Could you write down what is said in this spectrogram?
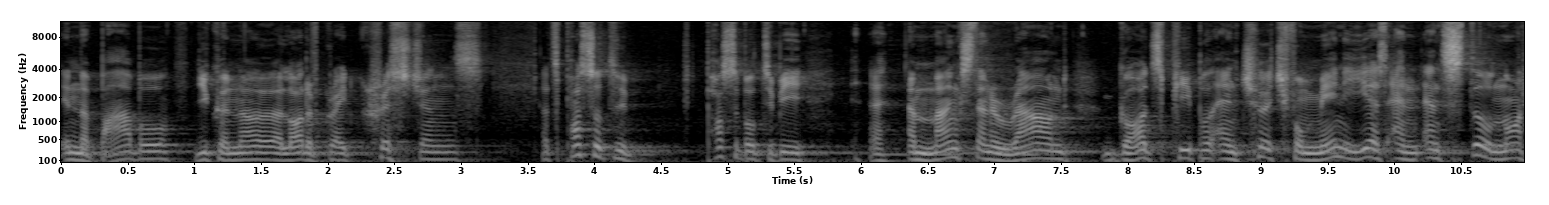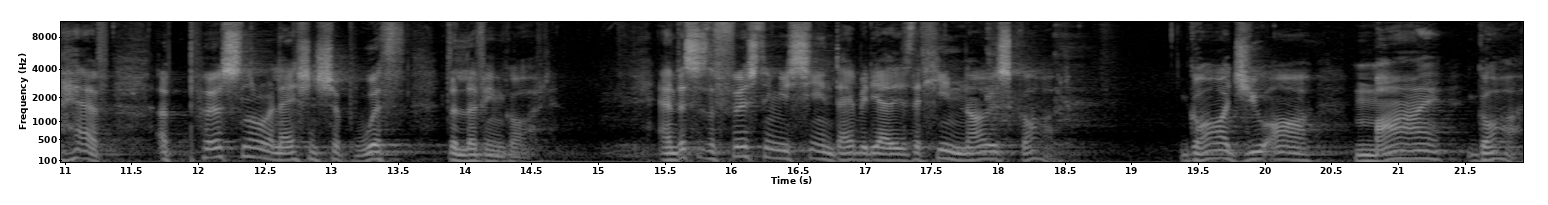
in the Bible, you can know a lot of great Christians. It's possible to, possible to be uh, amongst and around God's people and church for many years and, and still not have a personal relationship with the living God. And this is the first thing you see in David here is that he knows God. God, you are my God.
